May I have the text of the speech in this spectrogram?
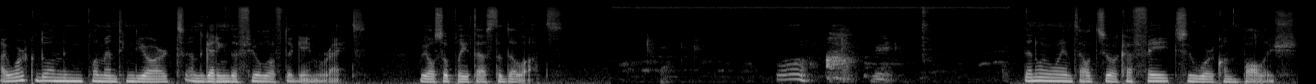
I worked on implementing the art and getting the feel of the game right. We also playtested a lot. Oh, then we went out to a cafe to work on polish.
